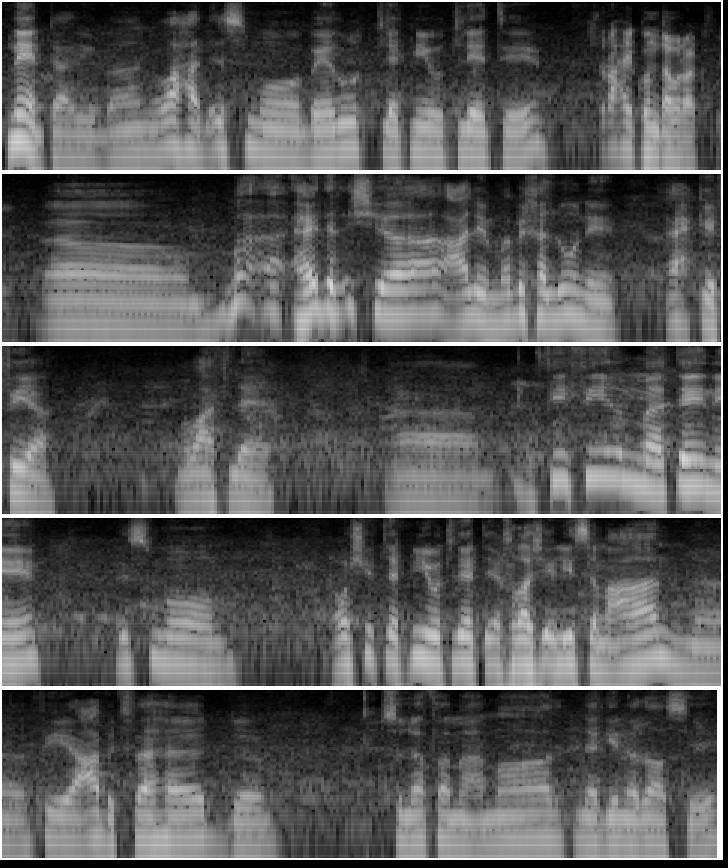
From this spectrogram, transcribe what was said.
اثنين تقريبا واحد اسمه بيروت 303 شو راح يكون دورك فيه؟ آه ما هيدي الأشياء علي ما بيخلوني أحكي فيها ما بعرف ليه. آه وفي فيلم تاني اسمه أول شيء 303 إخراج الي سمعان آه في عابد فهد آه سلافة معمار نادين الراسي.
